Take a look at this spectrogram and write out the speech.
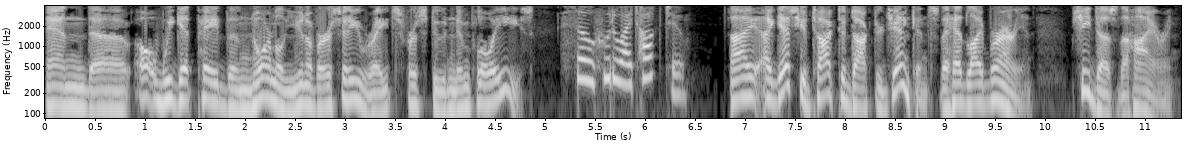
And, uh, oh, we get paid the normal university rates for student employees. So who do I talk to? I, I guess you talk to Dr. Jenkins, the head librarian. She does the hiring.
